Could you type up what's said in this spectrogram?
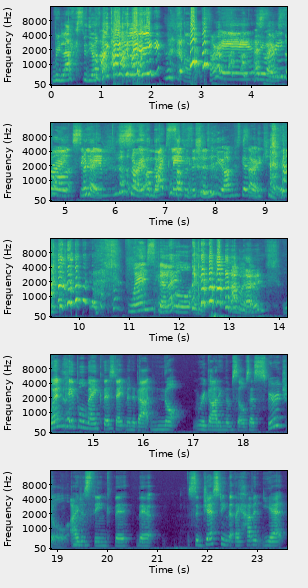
"Relax with your vocabulary." Oh, sorry. Anyway, sorry, sorry. for synonyms. Sorry, on the Right click. supposition. Continue. I'm just getting Sorry. a dictionary. When Spell people, Yeah, come on. No. when people make their statement about not regarding themselves as spiritual, I mm. just think that they're suggesting that they haven't yet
